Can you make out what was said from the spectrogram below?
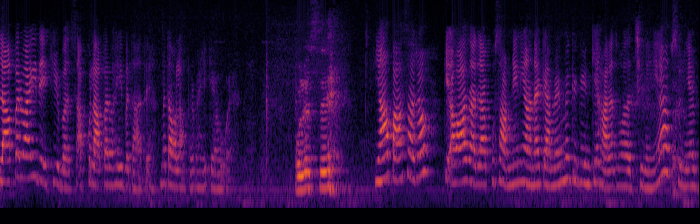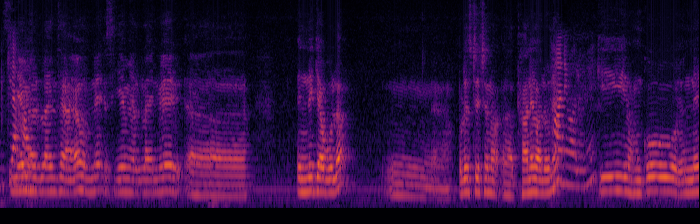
लापरवाही देखिए बस आपको लापरवाही बताते हैं। बताओ लापरवाही क्या हुआ है। पुलिस से यहाँ पास आ जाओ कि आवाज़ आ जाए आपको सामने नहीं आना है कैमरे में क्योंकि इनकी हालत बहुत अच्छी नहीं है। आप सुनिए क्या हेल्पलाइन से आया उनने सीएम हेल्पलाइन में इनने क्या बोला? पुलिस स्टेशन थाने वालों ने थाने वालों ने। कि हमको ने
